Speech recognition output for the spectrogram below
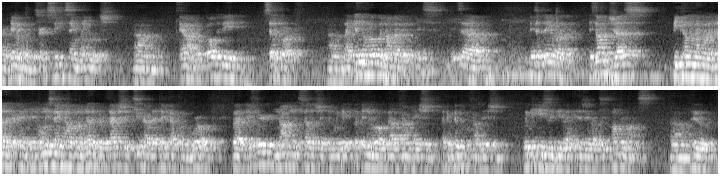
are doing and we start to speak the same language. Um, yeah, we're called to be set apart. Um, like in the world, but not it. It's it's a it's a thing of like it's not just becoming like one another and, and only spending time with one another, but it's actually to have that impact on the world. But if we're not in this fellowship and we get put in the world without a foundation, like a biblical foundation, we could easily be like the Israelites who compromised, um, who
